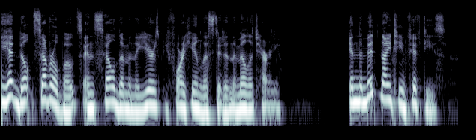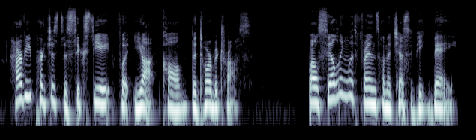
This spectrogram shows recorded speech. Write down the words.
He had built several boats and sailed them in the years before he enlisted in the military. In the mid 1950s, Harvey purchased a 68 foot yacht called the Torbatros. While sailing with friends on the Chesapeake Bay,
